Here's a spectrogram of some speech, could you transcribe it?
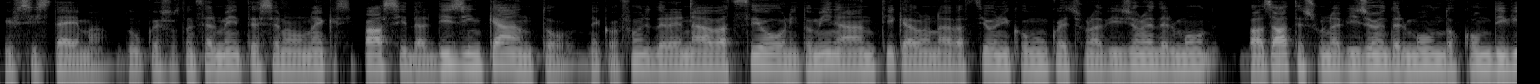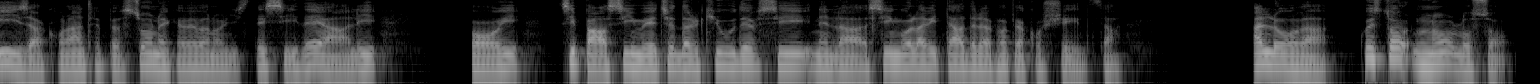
il sistema? Dunque, sostanzialmente, se non è che si passi dal disincanto nei confronti delle narrazioni dominanti, che erano narrazioni comunque su una visione del mondo, basate su una visione del mondo condivisa con altre persone che avevano gli stessi ideali, poi si passi invece dal chiudersi nella singolarità della propria coscienza. Allora, questo non lo so.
